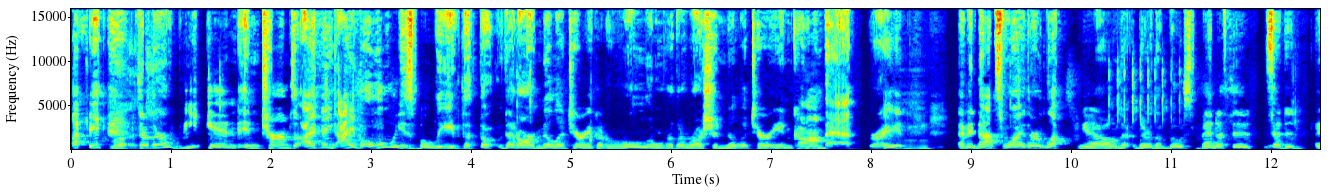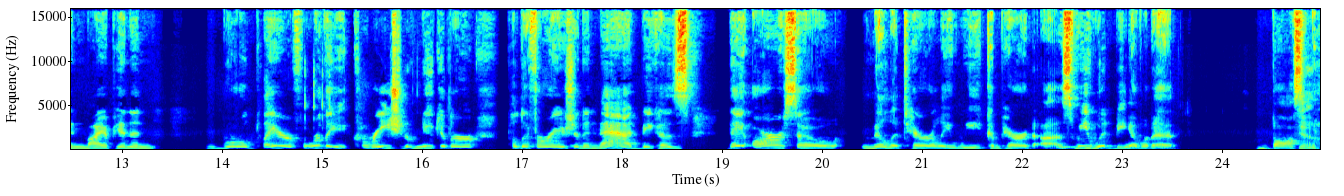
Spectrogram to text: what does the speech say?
like, right. so they're weakened in terms of, i think i've always believed that the, that our military could roll over the russian military in combat right mm-hmm. i mean that's why they're luck you know they're the most benefited in my opinion world player for the creation of nuclear proliferation and nad because they are so militarily weak compared to us we would be able to bossing Yeah.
